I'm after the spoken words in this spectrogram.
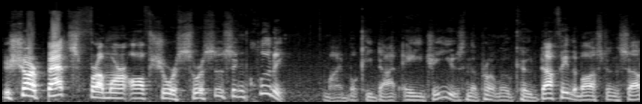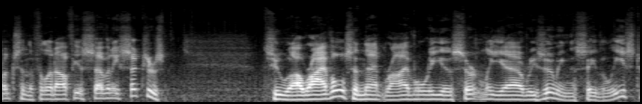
Your sharp bets from our offshore sources, including mybookie.ag, using the promo code Duffy, the Boston Celtics, and the Philadelphia 76ers to uh, rivals, and that rivalry is certainly uh, resuming, to say the least.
